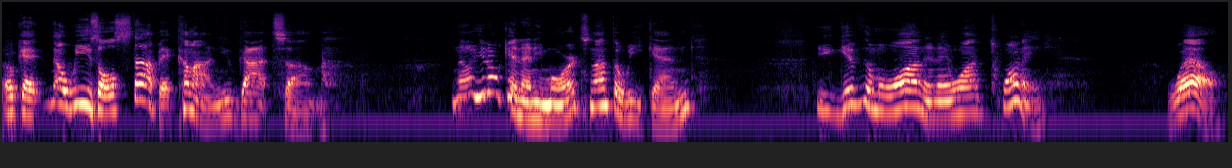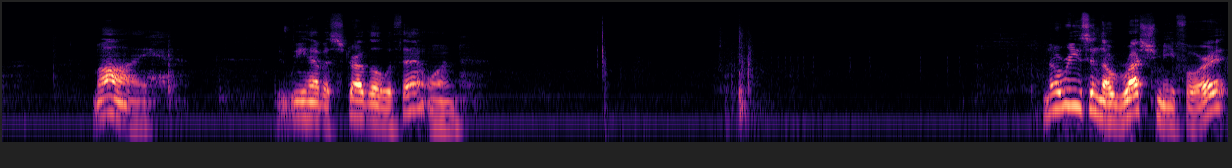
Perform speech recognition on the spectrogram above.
okay, no Weasel, stop it. Come on, you got some. No, you don't get any more. It's not the weekend. You give them one and they want 20. Well, my did we have a struggle with that one? No reason to rush me for it.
